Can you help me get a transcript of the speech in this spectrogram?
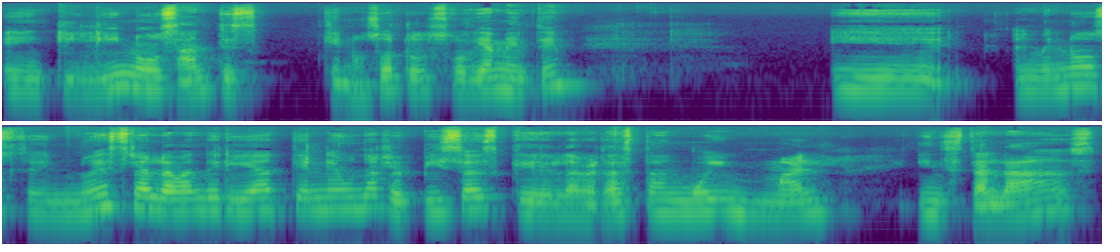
inquilinos antes que nosotros, obviamente. Eh, al menos en nuestra lavandería, tiene unas repisas que la verdad están muy mal instaladas.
